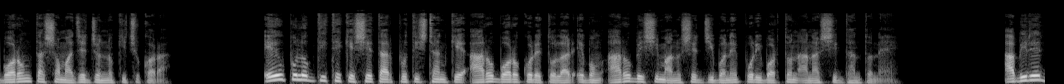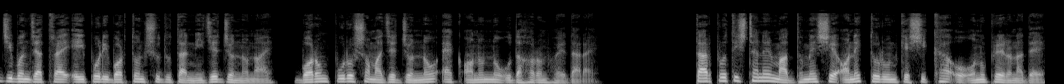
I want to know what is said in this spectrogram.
বরং তা সমাজের জন্য কিছু করা। এ উপলব্ধি থেকে সে তার প্রতিষ্ঠানকে আরও বড় করে তোলার এবং আরও বেশি মানুষের জীবনে পরিবর্তন আনার সিদ্ধান্ত নেয়। আবিরের জীবনযাত্রায় এই পরিবর্তন শুধু তার নিজের জন্য নয়, বরং পুরো সমাজের জন্যও এক অনন্য উদাহরণ হয়ে দাঁড়ায়। তার প্রতিষ্ঠানের মাধ্যমে সে অনেক তরুণকে শিক্ষা ও অনুপ্রেরণা দেয়,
